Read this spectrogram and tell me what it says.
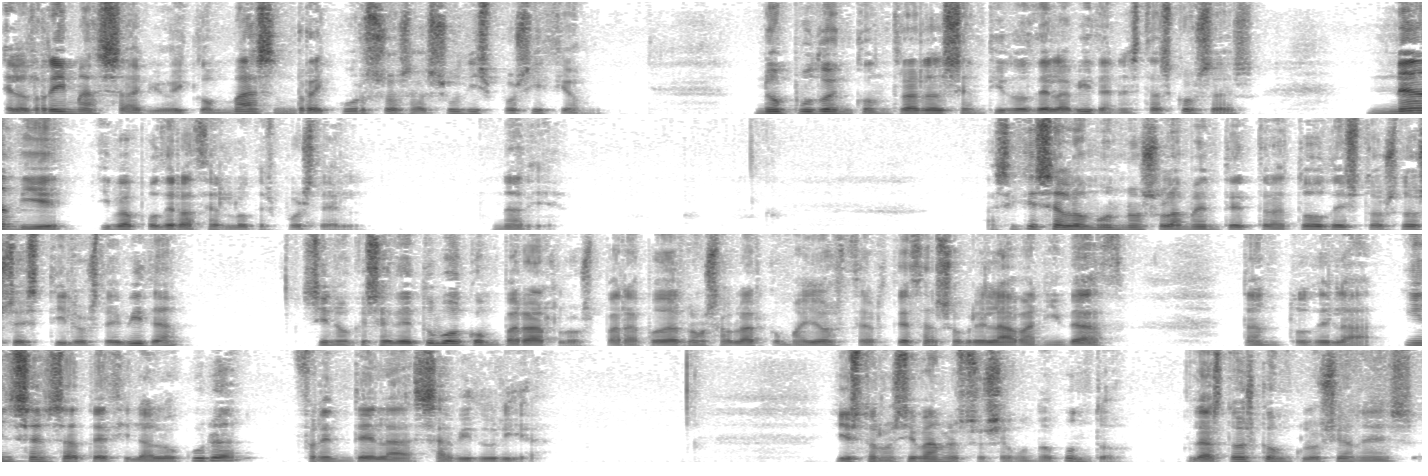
el rey más sabio y con más recursos a su disposición, no pudo encontrar el sentido de la vida en estas cosas, Nadie iba a poder hacerlo después de él. Nadie. Así que Salomón no solamente trató de estos dos estilos de vida, sino que se detuvo a compararlos para podernos hablar con mayor certeza sobre la vanidad, tanto de la insensatez y la locura frente a la sabiduría. Y esto nos lleva a nuestro segundo punto, las dos conclusiones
